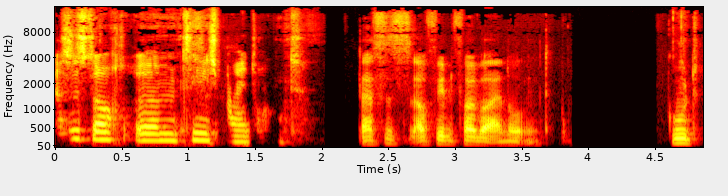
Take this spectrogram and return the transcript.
Das ist doch ähm, ziemlich beeindruckend. Das ist auf jeden Fall beeindruckend. Gut,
